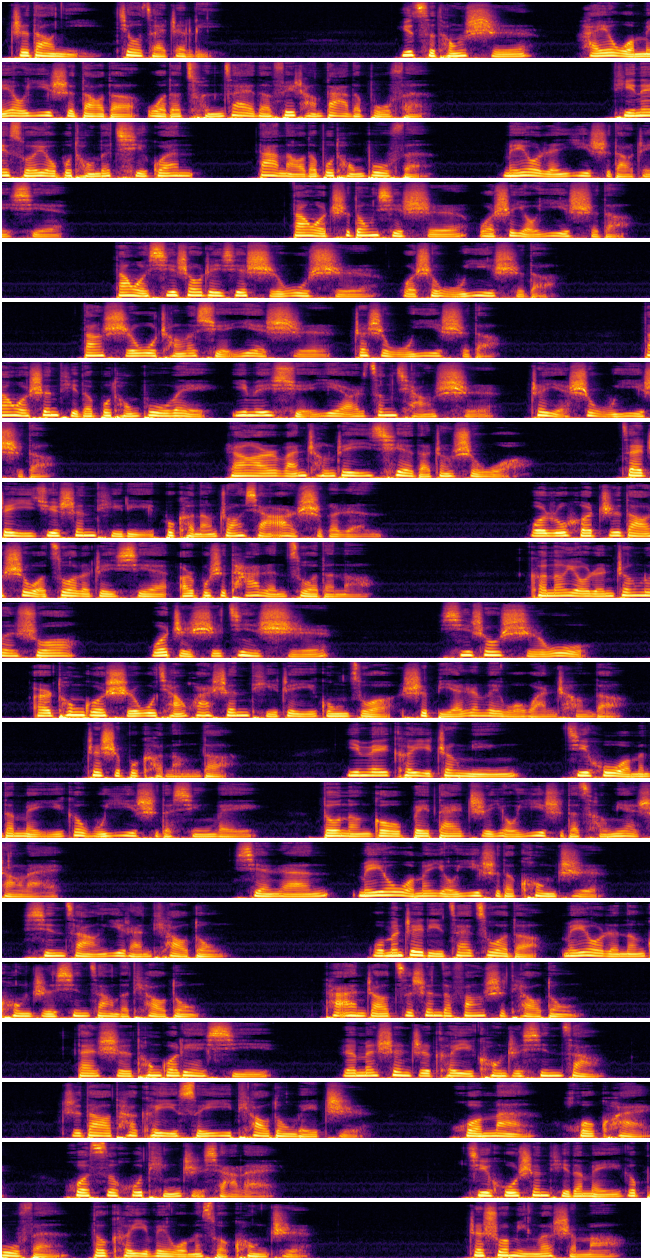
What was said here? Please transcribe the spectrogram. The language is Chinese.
知道你就在这里。与此同时，还有我没有意识到的我的存在的非常大的部分。体内所有不同的器官，大脑的不同部分，没有人意识到这些。当我吃东西时，我是有意识的；当我吸收这些食物时，我是无意识的；当食物成了血液时，这是无意识的；当我身体的不同部位因为血液而增强时，这也是无意识的。然而，完成这一切的正是我。在这一具身体里，不可能装下二十个人。我如何知道是我做了这些，而不是他人做的呢？可能有人争论说，我只是进食、吸收食物，而通过食物强化身体这一工作是别人为我完成的。这是不可能的，因为可以证明，几乎我们的每一个无意识的行为都能够被带至有意识的层面上来。显然，没有我们有意识的控制，心脏依然跳动。我们这里在座的没有人能控制心脏的跳动，它按照自身的方式跳动。但是通过练习，人们甚至可以控制心脏，直到它可以随意跳动为止，或慢或快，或似乎停止下来。几乎身体的每一个部分都可以为我们所控制。这说明了什么？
